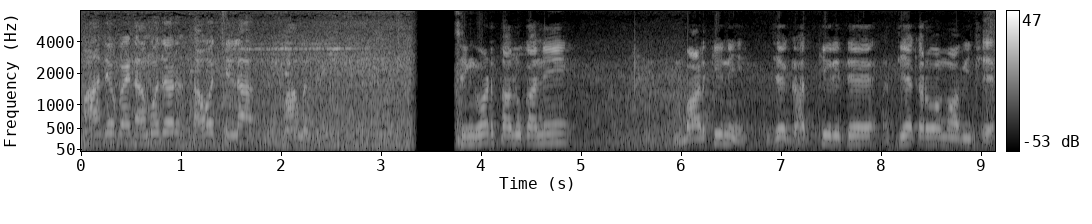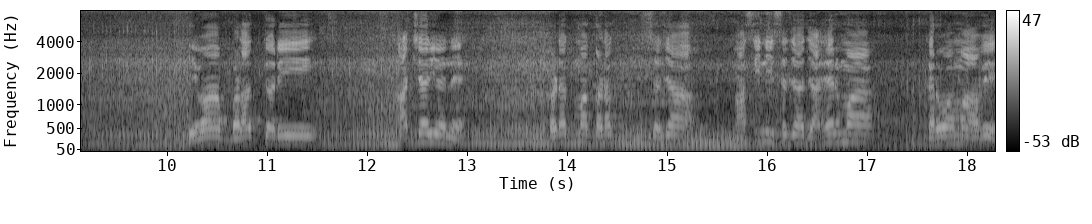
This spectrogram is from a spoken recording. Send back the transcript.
મહાદેવભાઈ દામોદર, દાહોદ જિલ્લા મહામંત્રી. સિંગવડ તાલુકાની બાળકીની જે ઘાતકી રીતે હત્યા કરવામાં આવી છે, એવા બળાત્કારી આચાર્યને કડકમાં કડક સજા, ફાંસીની સજા જાહેરમાં કરવામાં આવે,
